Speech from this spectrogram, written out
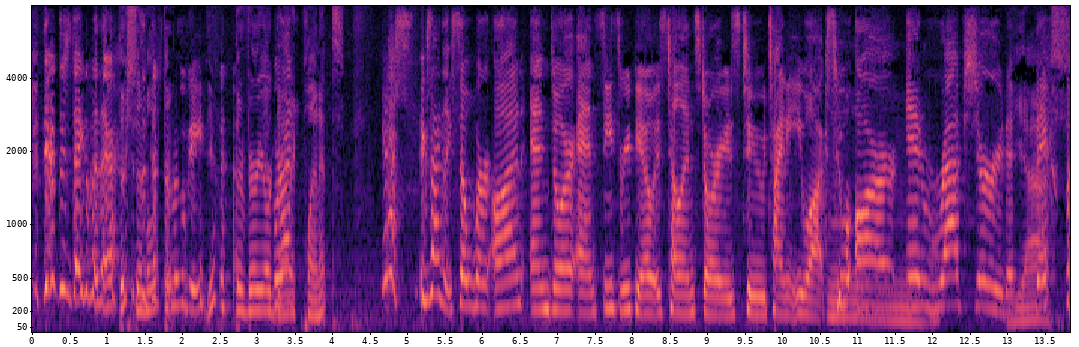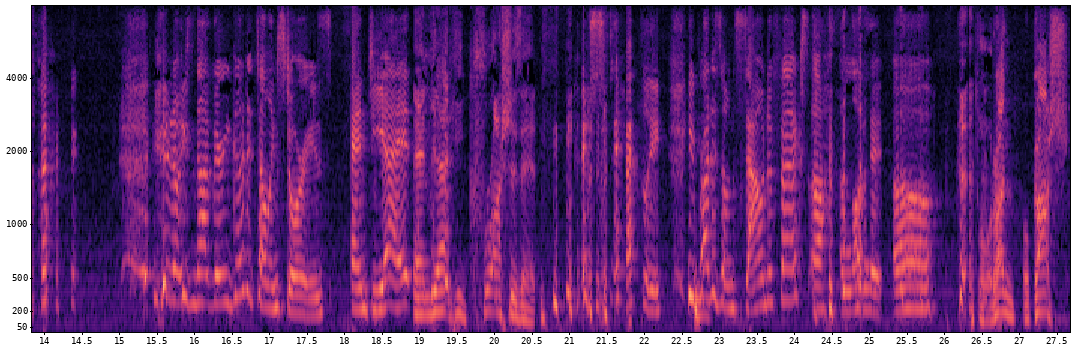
there, there's Dagobah there. they're It's similar. a different They're- movie. Yeah, they're very organic at- planets. Yes, exactly. So we're on Endor, and C3PO is telling stories to tiny Ewoks who mm. are enraptured. They- Yes. you know, he's not very good at telling stories. And yet, and yet he crushes it. exactly, he brought his own sound effects. Oh, I love it. Ah. Oh, Toran, oh gosh.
